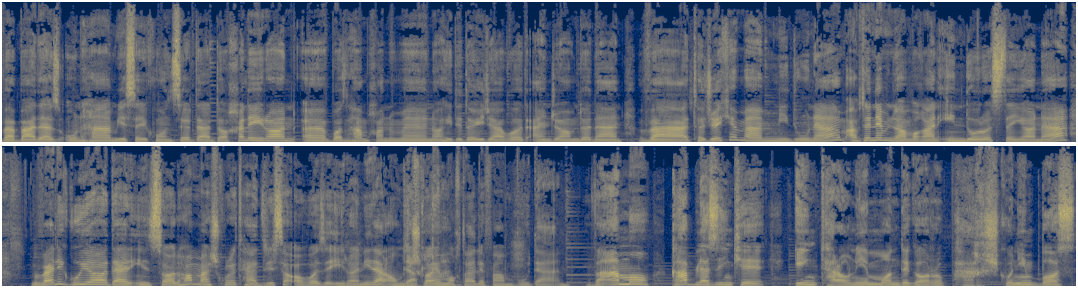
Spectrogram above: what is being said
و بعد از اون هم یه سری کنسرت در داخل ایران باز هم خانم ناهید دایی جواد انجام دادن و تا جایی که من می‌دونم البته نمی‌دونم واقعا این درسته یا نه ولی گویا در این سالها مشغول تدریس آواز ایرانی در آموزشگاه مختلف هم بودن. و اما قبل از اینکه این ترانه ماندگار رو پخش کنیم باز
